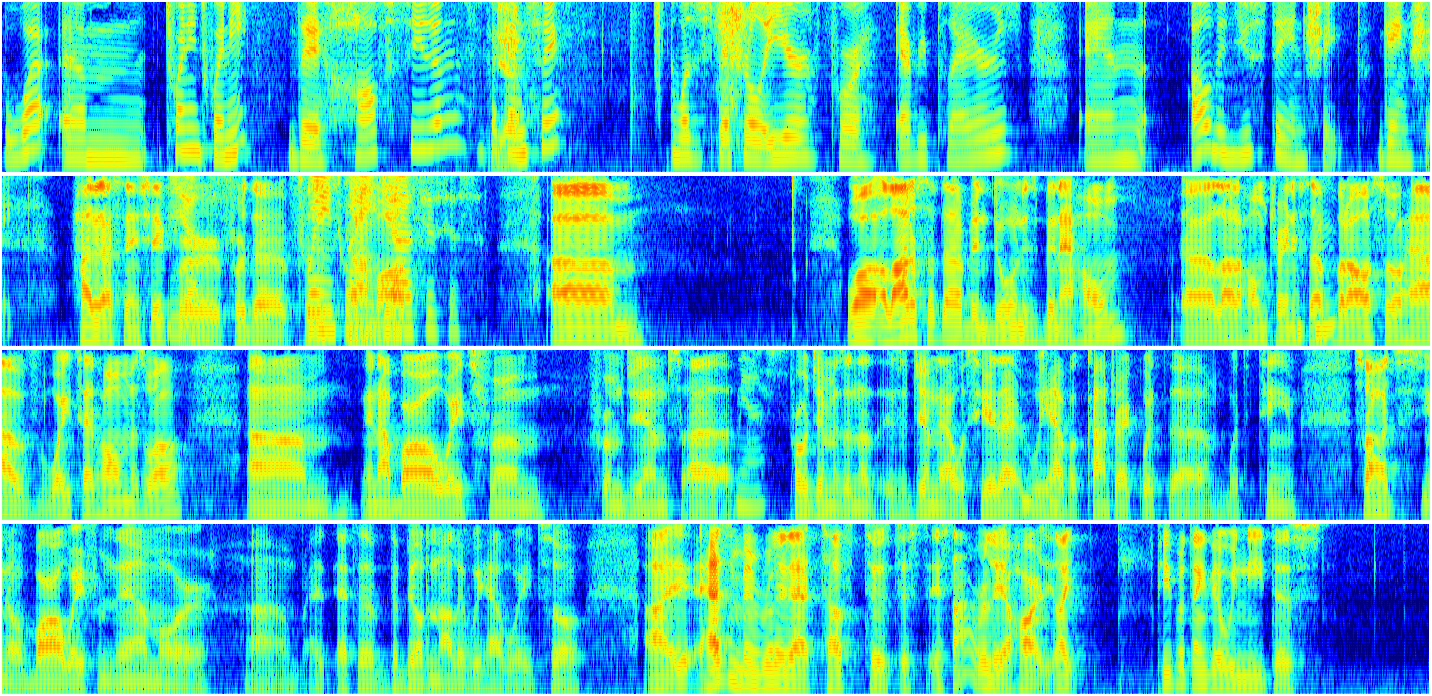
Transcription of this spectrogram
What um, 2020, the half season, if I yeah. can say, was a special year for every players. And how did you stay in shape, game shape? How did I stay in shape for yes. for the for this time off? Yes, yes, yes. Um, well, a lot of stuff that I've been doing has been at home, uh, a lot of home training mm-hmm. stuff, but I also have weights at home as well. Um, and I borrow weights from from gyms. Uh, yes. Pro Gym is another is a gym that was here that mm-hmm. we have a contract with uh, with the team, so I just you know borrow weight from them or um, at, at, the the building I live we have weights. So Uh, it hasn't been really that tough to just. It's not really a hard like people think that we need this.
